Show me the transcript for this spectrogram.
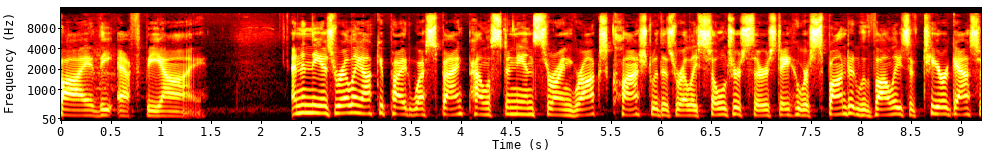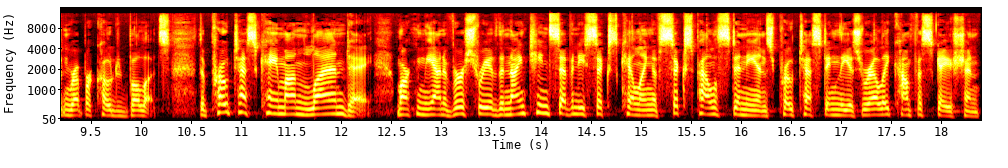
by the FBI. And in the Israeli-occupied West Bank, Palestinians throwing rocks clashed with Israeli soldiers Thursday who responded with volleys of tear gas and rubber-coated bullets. The protest came on Land Day, marking the anniversary of the 1976 killing of six Palestinians protesting the Israeli confiscation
